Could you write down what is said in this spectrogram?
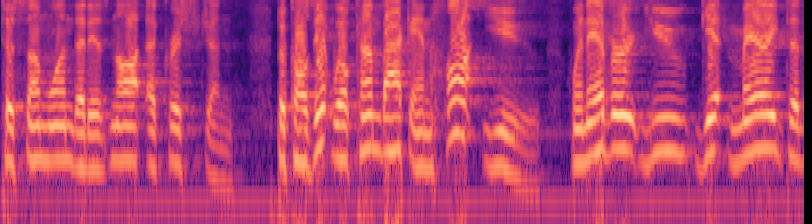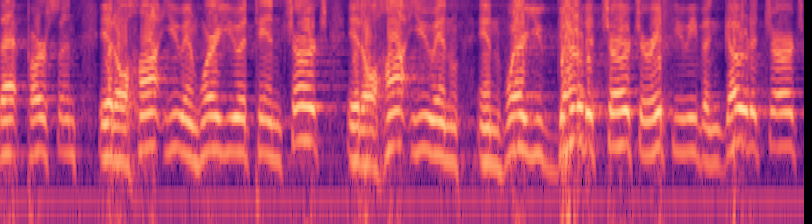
to someone that is not a Christian. Because it will come back and haunt you Whenever you get married to that person, it'll haunt you in where you attend church. It'll haunt you in, in where you go to church or if you even go to church.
